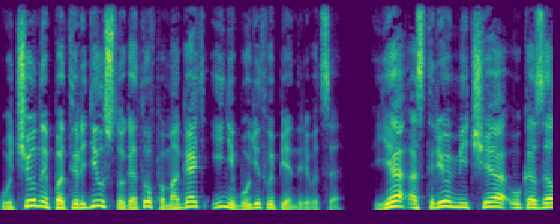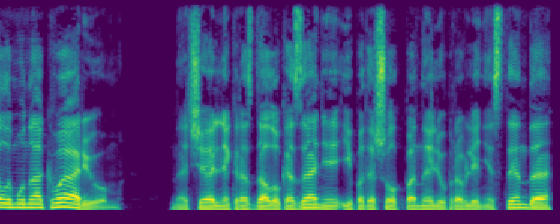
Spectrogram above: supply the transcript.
Ученый подтвердил, что готов помогать и не будет выпендриваться. Я острием меча указал ему на аквариум. Начальник раздал указания и подошел к панели управления стенда,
